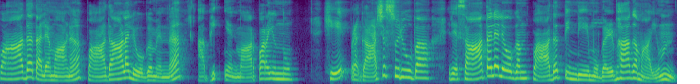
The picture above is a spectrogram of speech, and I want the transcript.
പാദതലമാണ് പാതാള ലോകമെന്ന് അഭിജ്ഞന്മാർ പറയുന്നു. ഹേ പ്രകാശസ്വരൂപ രസാതല ലോകം പാദത്തിന്റെ മുകൾ ഭാഗമായും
